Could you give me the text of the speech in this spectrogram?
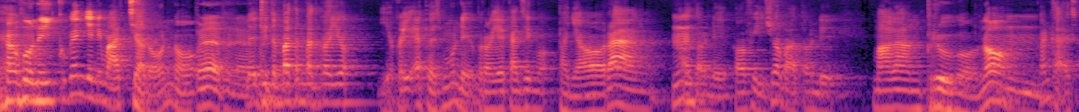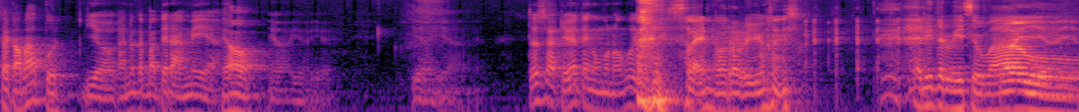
Ya ngono iku kan jadi wajar ono. Bener bener. Di tempat-tempat koyo ya koyo ebasmu ndek proyekan sing banyak orang Hmm. atau ndek coffee shop atau ndek Malang Bro ngono Hmm. kan gak expect apa pun. Iya, karena tempatnya rame ya. Yo. Ya, ya, ya. Ya, ya. Terus ada yang ngomong apa iki? selain horor iki, Mang? Tadi terwisu mau. Oh, iya, iya.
